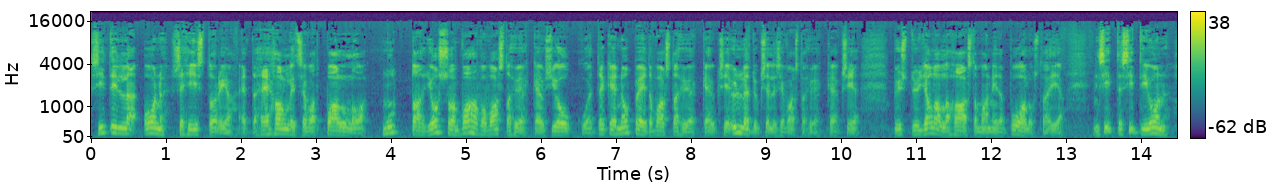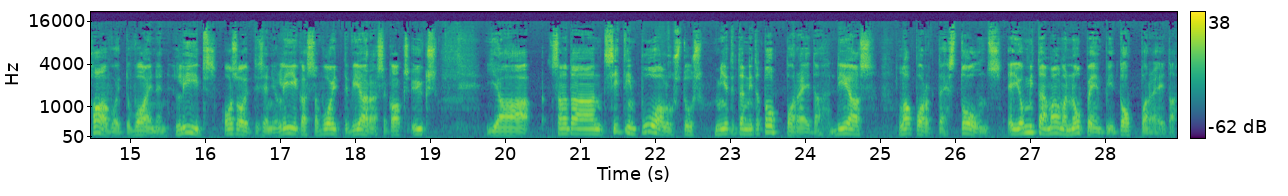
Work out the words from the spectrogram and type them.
Sitillä on se historia, että he hallitsevat palloa, mutta jos on vahva vastahyökkäysjoukkue, tekee nopeita vastahyökkäyksiä, yllätyksellisiä vastahyökkäyksiä, pystyy jalalla haastamaan niitä puolustajia, niin sitten City on haavoittuvainen. Leeds osoitti sen jo liikassa, voitti vieraassa 2-1. Ja sanotaan Cityn puolustus, mietitään niitä toppareita, Dias, Laporte, Stones, ei ole mitään maailman nopeimpia toppareita.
